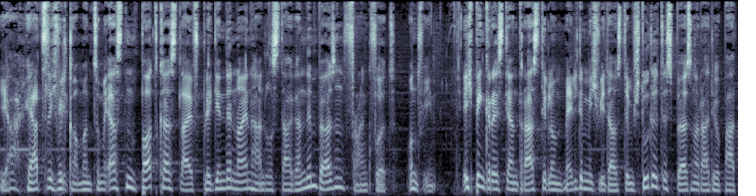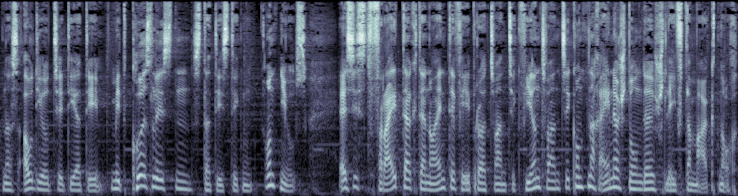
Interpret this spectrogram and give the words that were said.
Ja, herzlich willkommen zum ersten Podcast-Live-Blick in den neuen Handelstag an den Börsen Frankfurt und Wien. Ich bin Christian Drastil und melde mich wieder aus dem Studio des Börsenradiopartners Audio CD.at mit Kurslisten, Statistiken und News. Es ist Freitag, der 9. Februar 2024 und nach einer Stunde schläft der Markt noch.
